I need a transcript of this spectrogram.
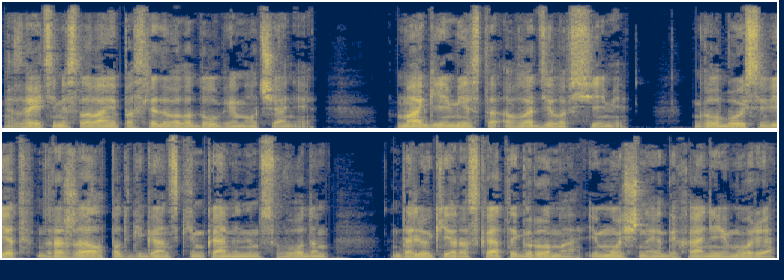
За этими словами последовало долгое молчание. Магия места овладела всеми. Голубой свет дрожал под гигантским каменным сводом, далекие раскаты грома и мощное дыхание моря,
